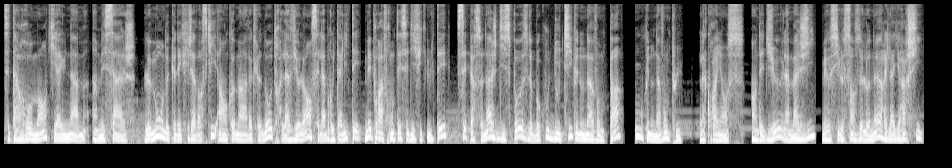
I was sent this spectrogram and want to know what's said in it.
C'est un roman qui a une âme, un message. Le monde que décrit Jaworski a en commun avec le nôtre la violence et la brutalité, mais pour affronter ces difficultés, ces personnages disposent de beaucoup d'outils que nous n'avons pas ou que nous n'avons plus. La croyance en des dieux, la magie, mais aussi le sens de l'honneur et de la hiérarchie.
